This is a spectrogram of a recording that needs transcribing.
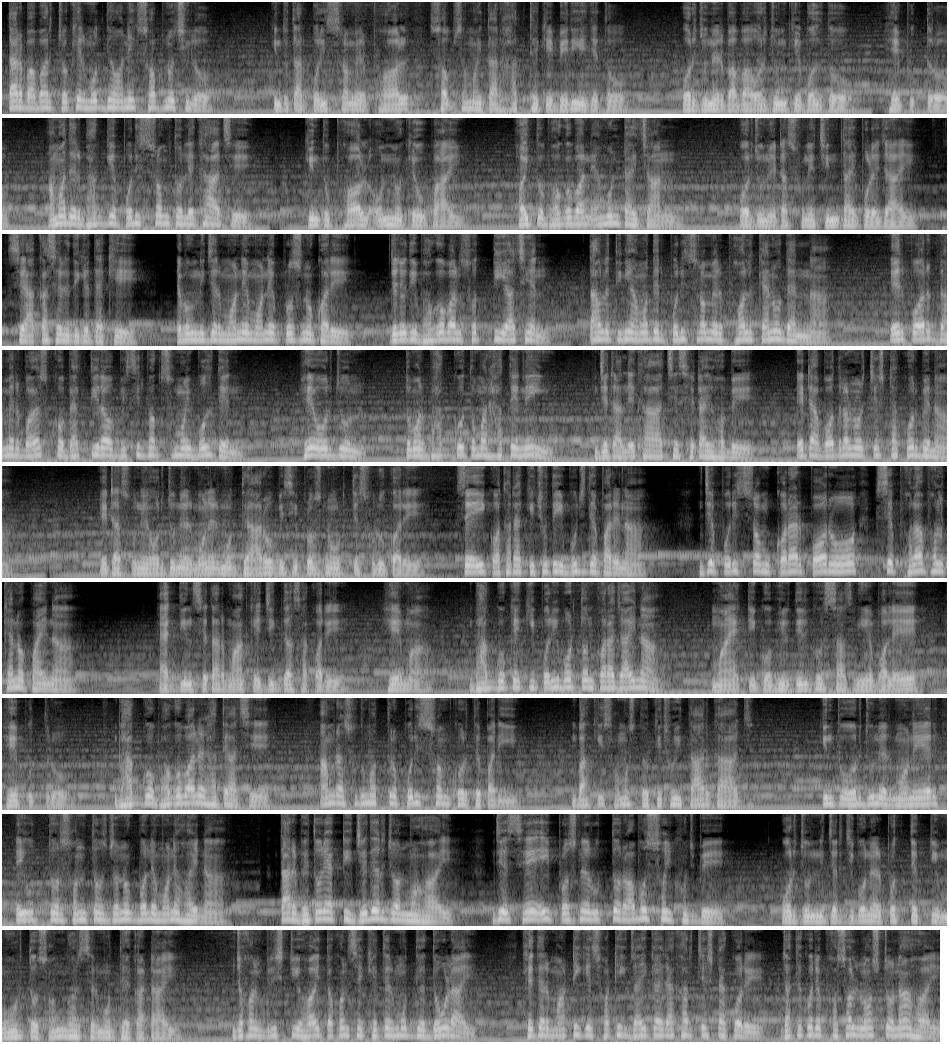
তার বাবার চোখের মধ্যে অনেক স্বপ্ন ছিল, কিন্তু তার পরিশ্রমের ফল সবসময় তার হাত থেকে বেরিয়ে যেত। অর্জুনের বাবা অর্জুনকে বলতো, হে পুত্র, আমাদের ভাগ্যে পরিশ্রম তো লেখা আছে, কিন্তু ফল অন্য কেউ পায়। হয়তো ভগবান এমনটাই চান। অর্জুন এটা শুনে চিন্তায় পড়ে যায়। সে আকাশের দিকে দেখে এবং নিজের মনে মনে প্রশ্ন করে যে, যদি ভগবান সত্যি আছেন, তাহলে তিনি আমাদের পরিশ্রমের ফল কেন দেন না? এরপর গ্রামের বয়স্ক ব্যক্তিরাও বেশিরভাগ সময় বলতেন, হে অর্জুন, তোমার ভাগ্য তোমার হাতে নেই, যেটা লেখা আছে সেটাই হবে, এটা বদলানোর চেষ্টা করবে না। এটা শুনে অর্জুনের মনের মধ্যে আরও বেশি প্রশ্ন উঠতে শুরু করে। সে এই কথাটা কিছুতেই বুঝতে পারে না, যে পরিশ্রম করার পরও সে ফলাফল কেন পায় না। একদিন সে তার মাকে জিজ্ঞাসা করে, হে মা, ভাগ্যকে কি পরিবর্তন করা যায় না? মা একটি গভীর দীর্ঘশ্বাস নিয়ে বলে, হে পুত্র ভাগ্য ভগবানের হাতে আছে। আমরা শুধুমাত্র পরিশ্রম করতে পারি। বাকি সমস্ত কিছুই তার কাজ। কিন্তু অর্জুনের মনের এই উত্তর সন্তোষজনক বলে মনে হয় না। তার ভেতরে একটি জেদের জন্ম হয়, যে সে এই প্রশ্নের উত্তর অবশ্যই খুঁজবে। অর্জুন নিজের জীবনের প্রত্যেকটি মুহূর্ত সংঘর্ষের মধ্যে কাটায়। যখন বৃষ্টি হয়, তখন সে ক্ষেতের মধ্যে দৌড়ায়। ক্ষেতের মাটিকে সঠিক জায়গায় রাখার চেষ্টা করে, যাতে করে ফসল নষ্ট না হয়।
